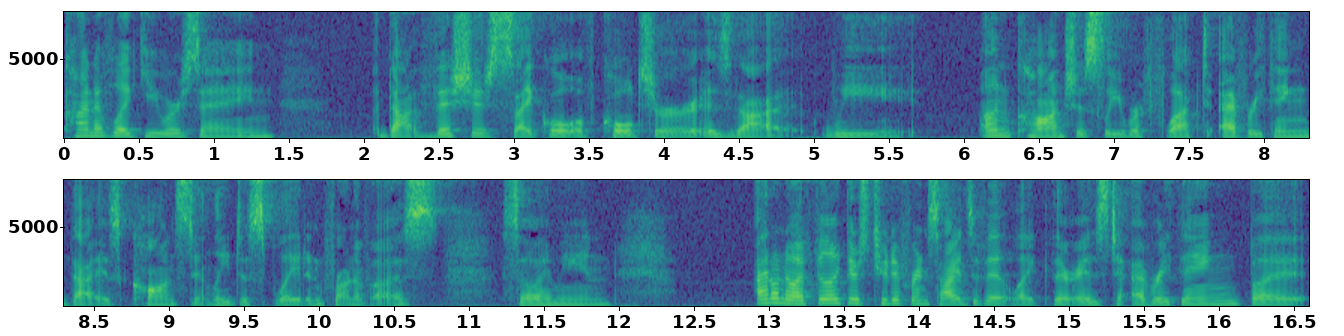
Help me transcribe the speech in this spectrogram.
kind of like you were saying, that vicious cycle of culture is that we unconsciously reflect everything that is constantly displayed in front of us. So, I mean, I don't know. I feel like there's two different sides of it, like there is to everything, but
